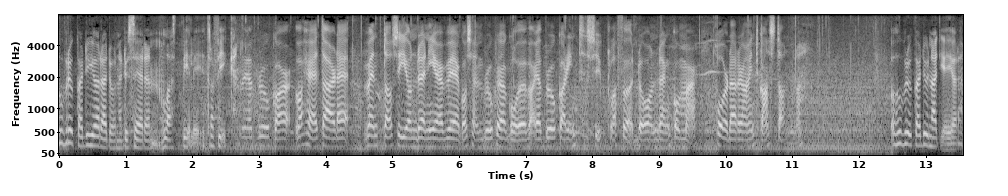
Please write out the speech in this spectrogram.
Hur brukar du göra då när du ser en lastbil i trafiken? Jag brukar, vad heter det, vänta och se om den ger väg och sen brukar jag gå över. Jag brukar inte cykla för då om den kommer hårdare och jag inte kan stanna. Och hur brukar du Nadja göra?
